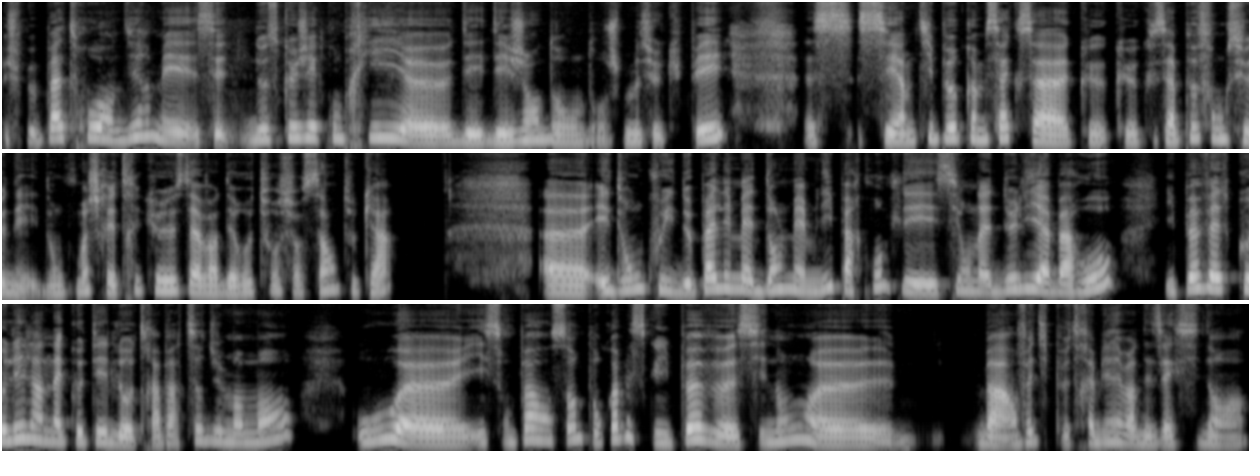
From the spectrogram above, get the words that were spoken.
je peux pas trop en dire, mais c'est de ce que j'ai compris des, des, gens dont, dont, je me suis occupée, c'est un petit peu comme ça que ça, que, que, ça peut fonctionner. Donc, moi, je serais très curieuse d'avoir des retours sur ça, en tout cas. Euh, et donc, oui, de pas les mettre dans le même lit. Par contre, les, si on a deux lits à barreaux, ils peuvent être collés l'un à côté de l'autre. À partir du moment où euh, ils sont pas ensemble, pourquoi? Parce qu'ils peuvent, sinon, euh, bah, en fait, il peut très bien y avoir des accidents. Hein.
